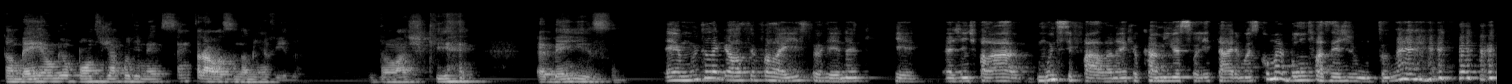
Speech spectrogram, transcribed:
também é o meu ponto de acolhimento central assim na minha vida. Então, acho que é bem isso. É muito legal você falar isso, Rê, né? Porque a gente fala, muito se fala, né, que o caminho é solitário, mas como é bom fazer junto, né?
